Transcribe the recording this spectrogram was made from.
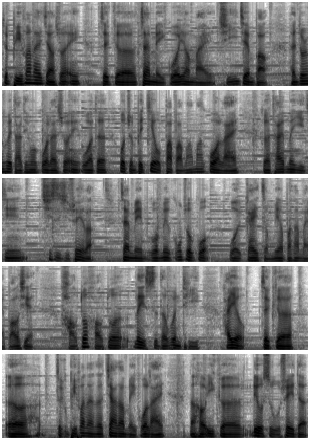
就比方来讲说，哎，这个在美国要买奇英健保，很多人会打电话过来说，哎，我的我准备接我爸爸妈妈过来，可他们已经七十几岁了，在美国没有工作过，我该怎么样帮他买保险？好多好多类似的问题，还有这个呃，这个比方来说，嫁到美国来，然后一个六十五岁的，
